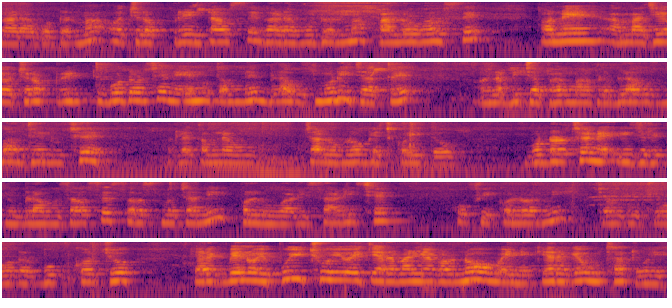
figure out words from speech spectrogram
ગાળા બોર્ડરમાં અજરક પ્રિન્ટ આવશે, ગાળા બોર્ડરમાં પાલો આવશે. અને આમાં જે અજરક પ્રિન્ટ બોર્ડર છે ને, એનું તમને બ્લાઉઝ મળી જશે. અને બીજા ભાગમાં આપણે બ્લાઉઝ બાંધેલું છે. એટલે તમને હું ચાલુ બ્લોગે જ કહી દઉં. બોર્ડર છે ને એ જ રીતનું બ્લાઉઝ આવશે. સરસ મજાની પલ્લુવાળી સાડી છે. કોફી કલરની. જલ્દીથી ઓર્ડર બુક કરજો. ક્યારેક બહેનોએ પૂછ્યું હોય, ત્યારે મારી આગળ ન હોય ને, ક્યારેક એવું થતું હોય,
